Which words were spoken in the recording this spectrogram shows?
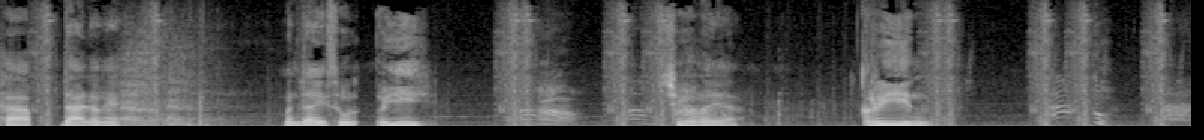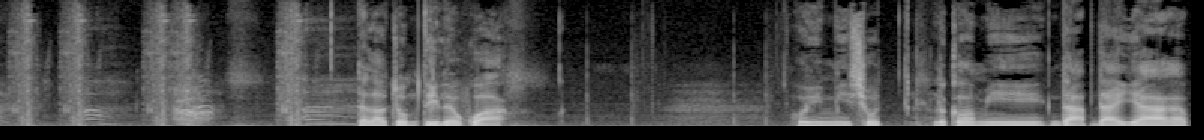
คราฟได้แล้วไง มันได้สุดเอ้ยชื่ออะไรอะกรีนแต่เราโจมตีเร็วกว่าเฮ้ยมีชุดแล้วก็มีดาบไดย่าครับ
